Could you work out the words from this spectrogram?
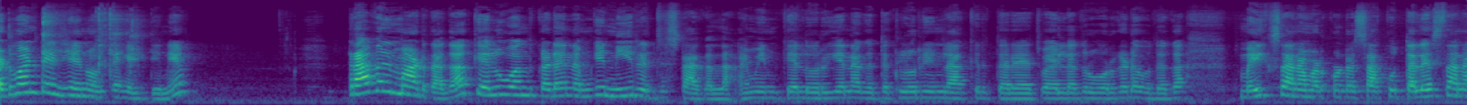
ಅಡ್ವಾಂಟೇಜ್ ಏನು ಅಂತ ಹೇಳ್ತೀನಿ. ಟ್ರಾವೆಲ್ ಮಾಡಿದಾಗ ಕೆಲವೊಂದು ಕಡೆ ನಮಗೆ ನೀರು ಅಡ್ಜಸ್ಟ್ ಆಗಲ್ಲ. ಐ ಮೀನ್ ಕೆಲವ್ರಿಗೆ ಏನಾಗುತ್ತೆ ಕ್ಲೋರಿನ್ ಹಾಕಿರ್ತಾರೆ ಅಥವಾ ಎಲ್ಲಾದರೂ ಹೊರಗಡೆ ಹೋದಾಗ ಮೈಕ್ ಸ್ನಾನ ಮಾಡ್ಕೊಂಡ್ರೆ ಸಾಕು, ತಲೆ ಸ್ನಾನ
